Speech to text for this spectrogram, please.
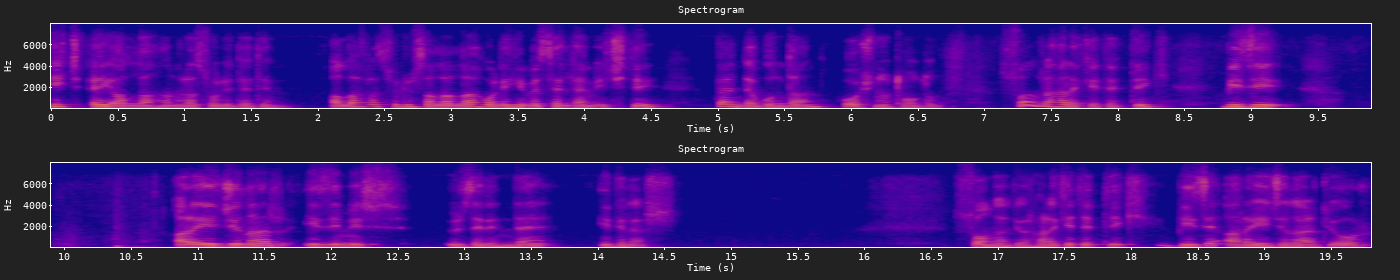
iç ey Allah'ın Resulü dedim. Allah Resulü sallallahu aleyhi ve sellem içti. Ben de bundan hoşnut oldum. Sonra hareket ettik. Bizi arayıcılar izimiz üzerinde idiler. Sonra diyor hareket ettik. Bizi arayıcılar diyor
